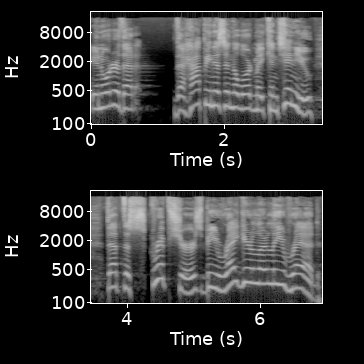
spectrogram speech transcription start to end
in order that the happiness in the Lord may continue, that the scriptures be regularly read.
